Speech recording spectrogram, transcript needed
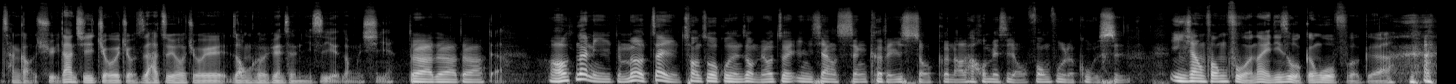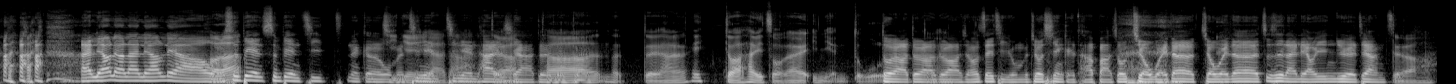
参考去，但其实久而久之，它最后就会融合变成你自己的东西。对啊，对啊，对啊，对啊。好，那你有没有在你创作过程中有没有最印象深刻的一首歌，然后它后面是有丰富的故事？印象丰富，那一定是我跟沃夫的歌啊。来聊聊，来聊聊，我们顺便顺便记那个我纪们纪念纪念他一下，对对对。他那对他，哎、对啊，他也走大概一年多了。对啊，对啊，对啊对啊，然后这集我们就献给他吧，说久违的 久违的，就是来聊音乐这样子。对啊，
